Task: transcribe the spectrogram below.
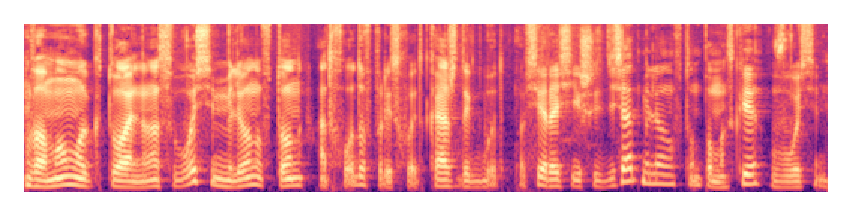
во многом актуальна. У нас 8 миллионов тонн отходов происходит каждый год. По всей России 60 миллионов тонн, по Москве 8.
